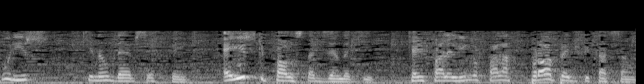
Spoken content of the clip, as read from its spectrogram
Por isso que não deve ser feito. É isso que Paulo está dizendo aqui. Quem fala em língua fala a própria edificação,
